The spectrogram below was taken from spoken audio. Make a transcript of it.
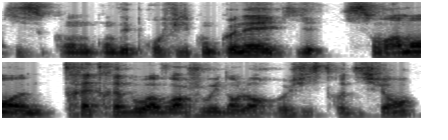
qui, ont, des profils qu'on connaît et qui, sont vraiment très très beaux à voir jouer dans leurs registres différents.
